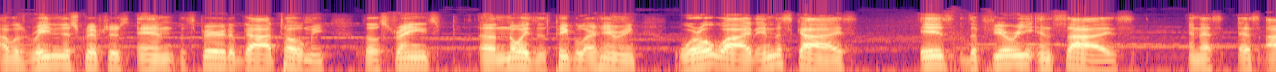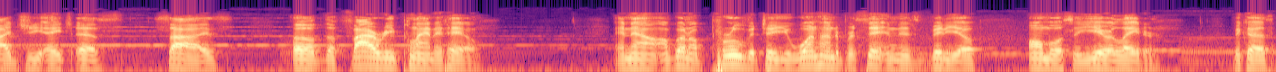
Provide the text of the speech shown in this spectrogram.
I was reading the scriptures and the Spirit of God told me those strange uh, noises people are hearing worldwide in the skies is the fury and size, and that's S I G H S, size of the fiery planet hell. And now I'm going to prove it to you 100% in this video almost a year later. Because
